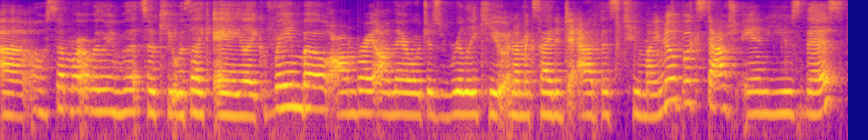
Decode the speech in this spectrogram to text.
um, oh, somewhere over the rainbow. That's so cute with like a like rainbow ombre on there, which is really cute. And I'm excited to add this to my notebook stash and use this.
